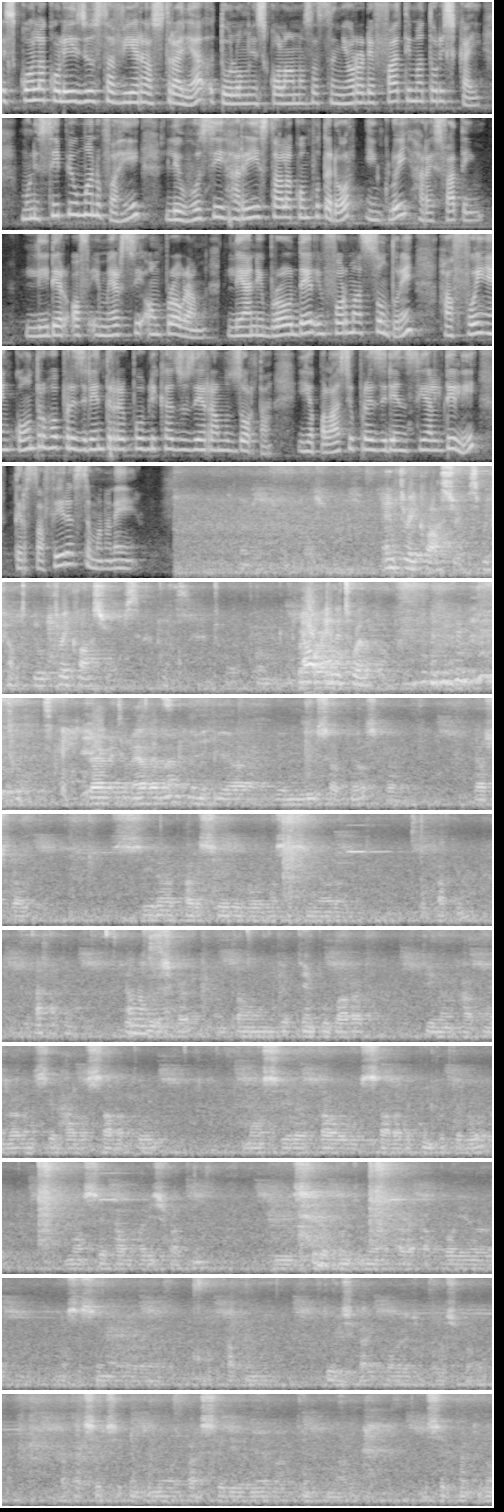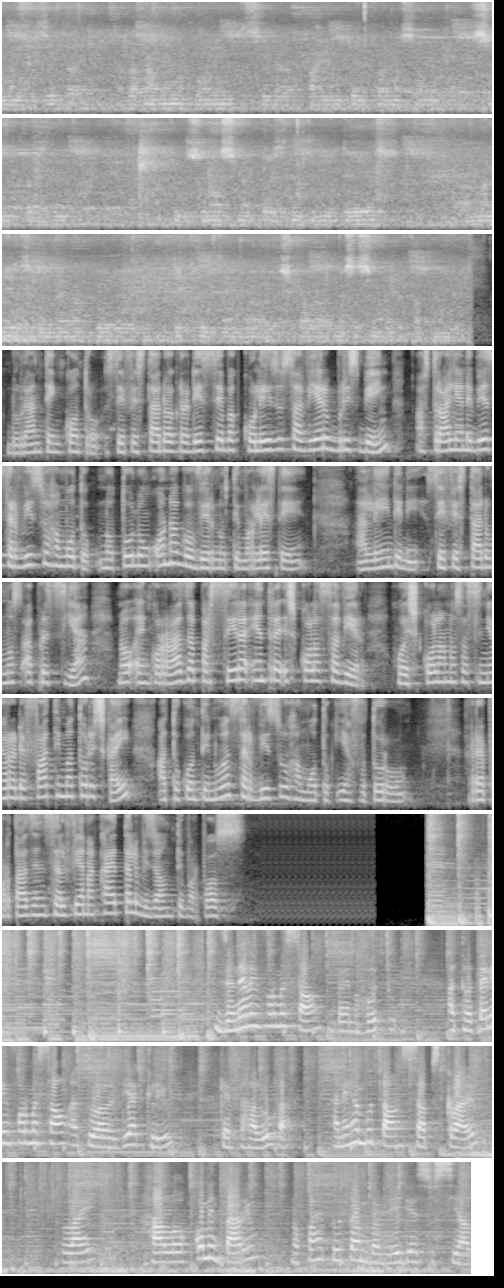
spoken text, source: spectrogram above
Escola Colégio Xavier Austrália, tolong Escola Nossa Senhora de Fátima Toriscai, município Manufahi, Liuhusi Hari Sala Computador, inclui Haris Fatim. Leader of Immersion on Program, Leane Brodel informa assunto, né? Já foi encontro com o presidente da República José Ramos Horta e o Palácio Presidencial dele, terça-feira, semana, né? And three classrooms. We've helped build three classrooms. Yes. Oh, and a toilet bowl. In New South Wales, que já está, será aparecer o Nossa Senhora do Fátima. A Fátima. A nossa. Então, de tempo barat, tinha hat melhor ser halo sala tu, não ser tal sala de computador, não ser halo Haris Fátima, e ser continuar para apoiar Nossa Senhora do Fátima, Turisca e Colégio pela escola. Até que se continua a parceria nela temporária, e se continua uma visita, a razão é uma põe, se faz muita informação ao Sr. Presidente, a todos o nosso Sr. Presidente de ideias, a maneiras de a pela decretam da Escola Nossa Senhora de Fátima. Durante o encontro, o chefe Estado agradece ao Colégio Xavier Brisbane, Austrália nebe serviço hamuto no tulong ona governo Timor-Leste. Além de ne, chefe de Estado mos aprecia no encoraja parceira entre a Escola Xavier e a Escola Nossa Senhora de Fátima Toriscai a tu continua serviço hamuto e a futuro. Reportagem Selfie na Kai Televisão Timor Post. Janela Informação bem Roto. A tua informação atual dia Clio, que é tahaluha. Anehan botão subscribe, like, halo, comentário, no faz tu também mídia social.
